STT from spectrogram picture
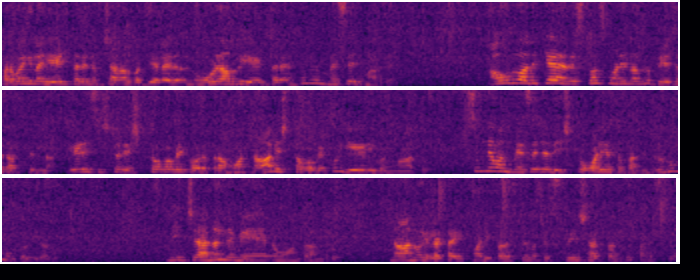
ಪರವಾಗಿಲ್ಲ ಹೇಳ್ತಾರೆ ನಮ್ಮ ಚಾನಲ್ ಬಗ್ಗೆ ಎಲ್ಲ ಹೇಳಿದ್ರೆ ನೋಡಾದರೂ ಹೇಳ್ತಾರೆ ಅಂತ ನಾನು ಮೆಸೇಜ್ ಮಾಡಿದೆ. ಅವರು ಅದಕ್ಕೆ ರೆಸ್ಪಾನ್ಸ್ ಮಾಡಿಲ್ಲ ಅಂದ್ರೆ ಬೇಜಾರಾಗ್ತಿಲ್ಲ ಹೇಳಿ ಸಿಸ್ಟರ್ ಎಷ್ಟು ತೊಗೋಬೇಕು ಅವ್ರ ಹತ್ರ? ಅಮೌಂಟ್ ನಾವು ಎಷ್ಟು ತೊಗೋಬೇಕು? ಹೇಳಿ ಒಂದು ಮಾತು. ಸುಮ್ಮನೆ ಒಂದು ಮೆಸೇಜಲ್ಲಿ ಇಷ್ಟು ತೊಗೊಳ್ಳಿ ಅಂತ ಬರೆದಿದ್ರು ಮುಗ್ದೋಗಿರೋದು. ನಿಮ್ಮ ಚಾನಲ್ ನೇಮ್ ಏನು? ಅಂತ ಅಂದರು. ನಾನು ಎಲ್ಲ ಟೈಪ್ ಮಾಡಿ ಕಳಿಸ್ದೆ, ಮತ್ತು ಸ್ಕ್ರೀನ್ಶಾಟ್ ತೆಗೆದು ಕಳಿಸ್ದೆ.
